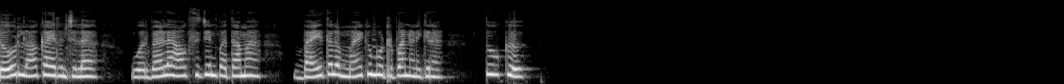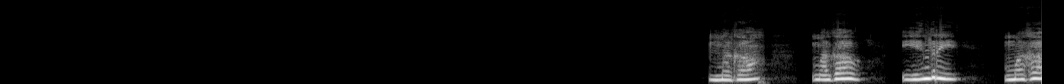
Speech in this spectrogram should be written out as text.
டோர் லாக் ஆயிருந்துச்சுல. ஒருவேளை ஆக்சிஜன் பத்தாம பயத்துல மயக்கம் போட்டிருப்பான்னு நினைக்கிறேன். தூக்கு. மகா மகா எந்திரி மகா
